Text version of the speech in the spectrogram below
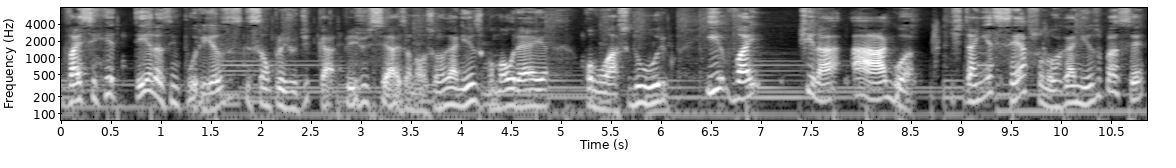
vai se reter as impurezas que são prejudiciais ao nosso organismo, como a ureia, como o ácido úrico, e vai tirar a água que está em excesso no organismo para ser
